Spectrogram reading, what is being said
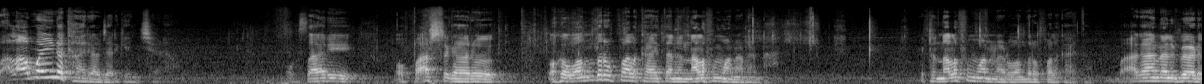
బలమైన కార్యాలు జరిగించాడు. ఒకసారి ఒక పాస్టర్ గారు ఒక వంద రూపాయల కాగితాన్ని నలపమన్నాడంట. ఇట్లా నలపమన్నాడు వంద రూపాయల కాగితం. బాగా నలిపాడు.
